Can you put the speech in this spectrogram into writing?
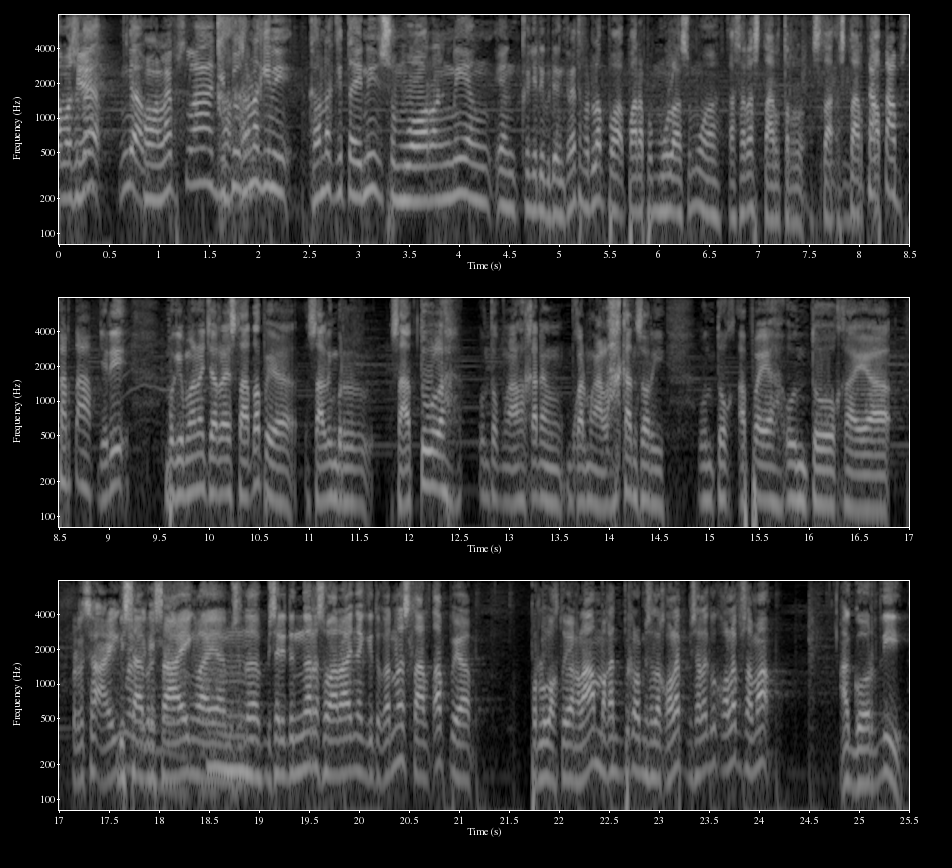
maksudnya Ya, enggak Collabs lah Ka- gitu. Karena gini, karena kita ini semua orang ini yang yang kerja di bidang kreatif adalah pa- para pemula semua, kasarnya starter, sta- startup. startup startup. Jadi bagaimana cara startup ya saling bersatu lah untuk mengalahkan yang bukan mengalahkan sorry, untuk apa ya, untuk kayak Bersaing bisa lah bersaing lah ya, Hmm. bisa bisa didengar suaranya gitu. Karena startup ya perlu waktu yang lama kan. Tapi kalau misalnya collab, misalnya gue collab sama Agordi,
